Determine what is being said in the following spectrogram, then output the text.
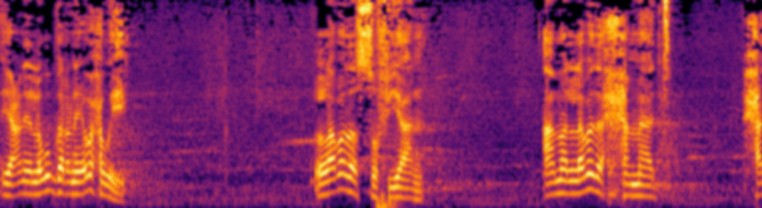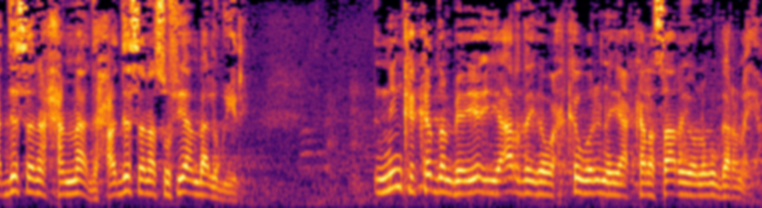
yani lagu garanaya waxa weeye labada sufyaan ama labada xamaad. Xadaanaa xamaad xadaanaa sufyaan baa lagu yidhi ninka ka dambeeya iyo ardayga wax ka warinaya kala saaraya oo lagu garanaya.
